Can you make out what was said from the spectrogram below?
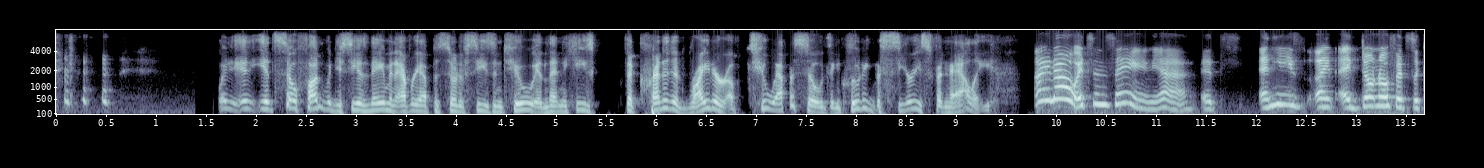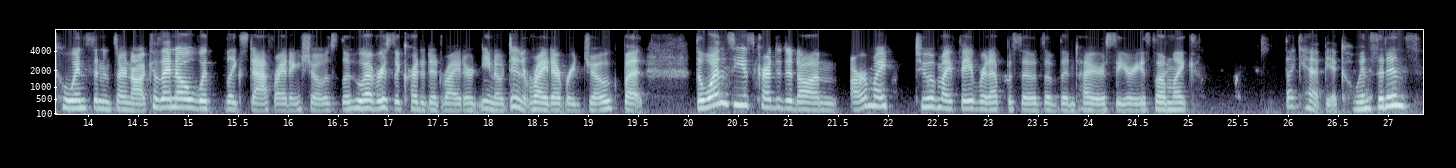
It's so fun when you see his name in every episode of season two, and then he's the credited writer of two episodes, including the series finale. I know it's insane. Yeah, it's and he's I, I don't know if it's a coincidence or not because I know with like staff writing shows, the whoever's the credited writer, you know, didn't write every joke, but the ones he is credited on are my two of my favorite episodes of the entire series. So I'm like, that can't be a coincidence.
